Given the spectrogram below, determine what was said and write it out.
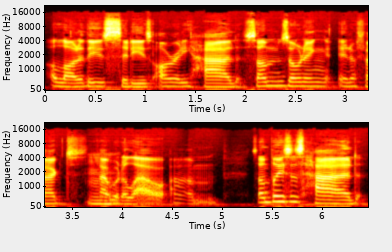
a lot of these cities already had some zoning in effect that would allow. Um, some places had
